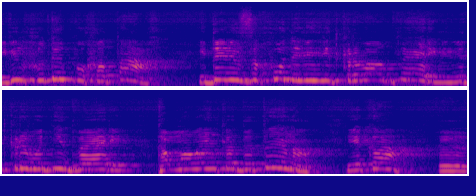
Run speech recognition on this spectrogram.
І він ходив по хатах. І де він заходив, він відкривав двері. Він відкрив одні двері. Там маленька дитина, яка е,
